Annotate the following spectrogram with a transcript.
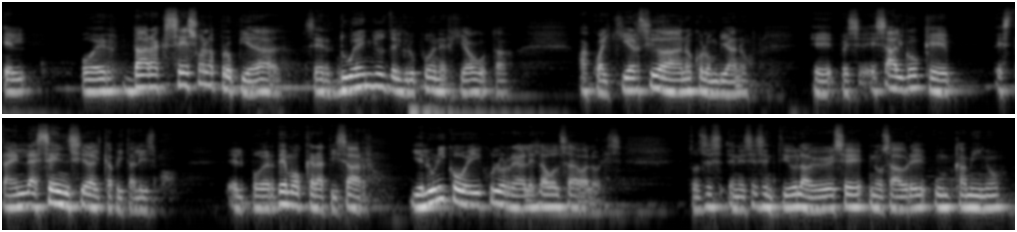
el poder dar acceso a la propiedad, ser dueños del Grupo de Energía Bogotá a cualquier ciudadano colombiano, eh, pues es algo que está en la esencia del capitalismo. El poder democratizar. Y el único vehículo real es la bolsa de valores. Entonces, en ese sentido, la BBC nos abre un camino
